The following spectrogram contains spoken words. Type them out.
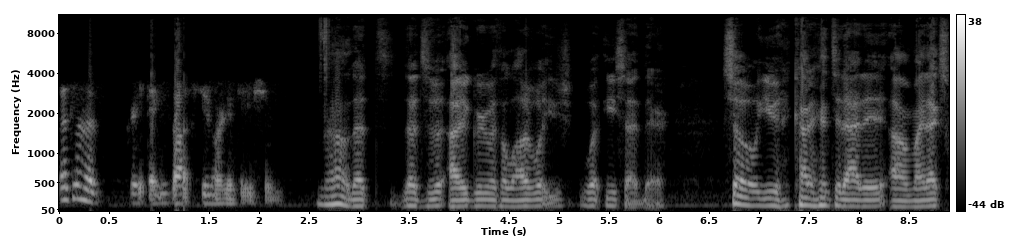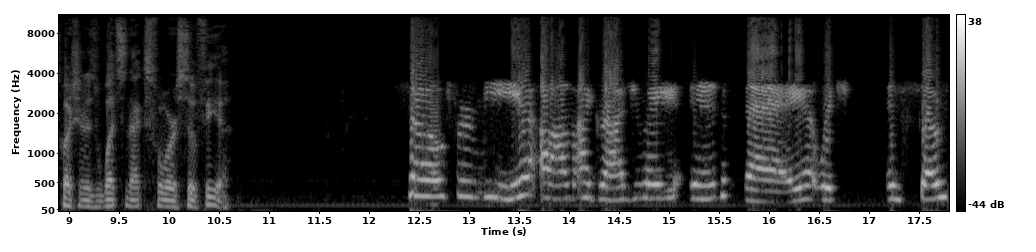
that's one of the great things about student organizations. No, that's that's I agree with a lot of what you what you said there. So you kind of hinted at it. Um, my next question is, what's next for Sophia? So for me, um, I graduate in May, which is so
